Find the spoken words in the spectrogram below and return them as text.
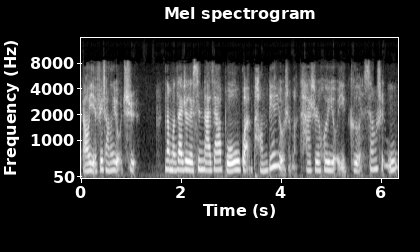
然后也非常的有趣。那么在这个新达加博物馆旁边有什么？它是会有一个香水屋。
